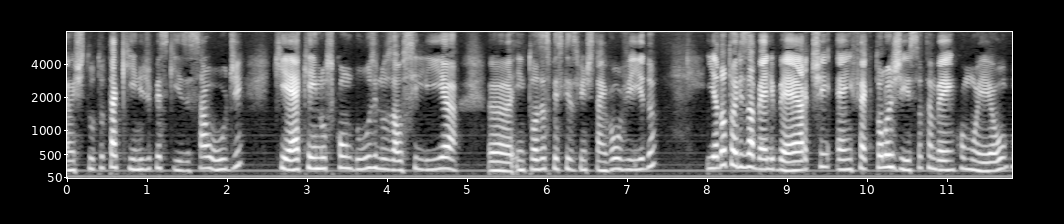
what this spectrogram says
é o Instituto Taquini de Pesquisa e Saúde, que é quem nos conduz e nos auxilia uh, em todas as pesquisas que a gente está envolvido. E a doutora Isabelle Berti é infectologista também, como eu,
